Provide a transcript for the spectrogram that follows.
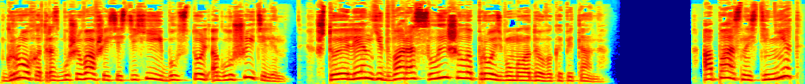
Грохот разбушевавшейся стихии был столь оглушителен, что Элен едва расслышала просьбу молодого капитана. «Опасности нет?» —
